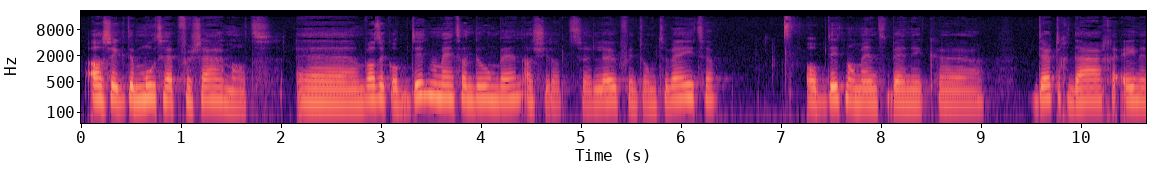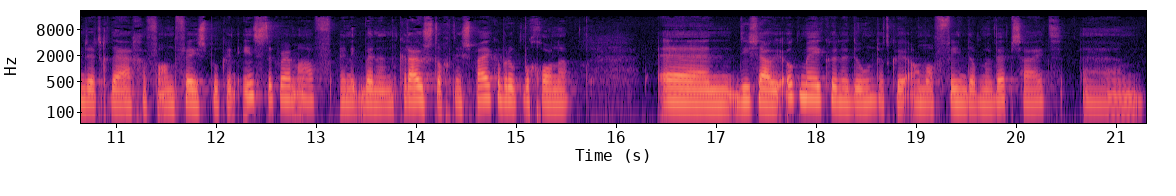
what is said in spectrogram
als ik de moed heb verzameld. wat ik op dit moment aan het doen ben, als je dat leuk vindt om te weten. Op dit moment ben ik 30 dagen, 31 dagen van Facebook en Instagram af. En ik ben een kruistocht in Spijkerbroek begonnen. En die zou je ook mee kunnen doen. Dat kun je allemaal vinden op mijn website. Um,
